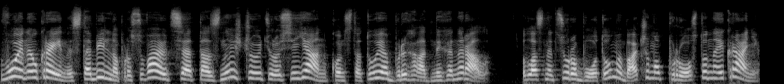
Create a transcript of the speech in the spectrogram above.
Воїни України стабільно просуваються та знищують росіян, констатує бригадний генерал. Власне, цю роботу ми бачимо просто на екрані.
